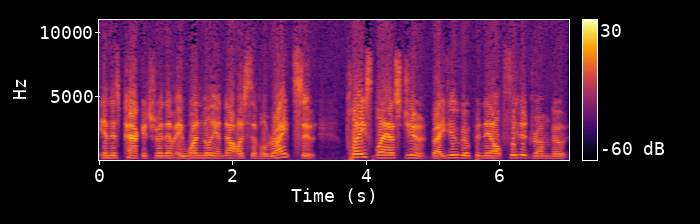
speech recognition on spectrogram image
in this package for them, a $1 million civil rights suit placed last June by Hugo Pinell, Fleeta Drumgo,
